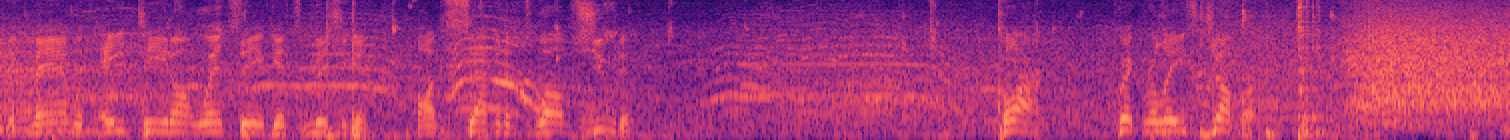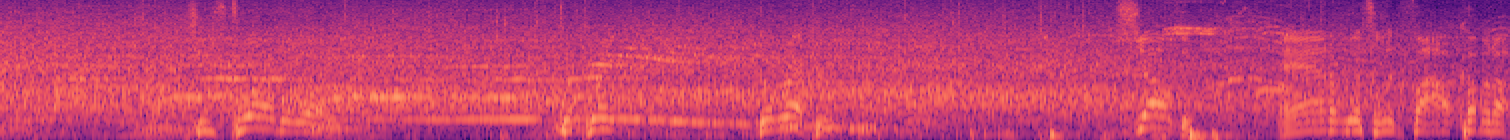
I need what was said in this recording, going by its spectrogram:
McMahon with 18 on Wednesday against Michigan on 7 of 12 shooting. Clark, quick release jumper. She's 12 away to break the record. Sheldon, and a whistling foul coming up.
